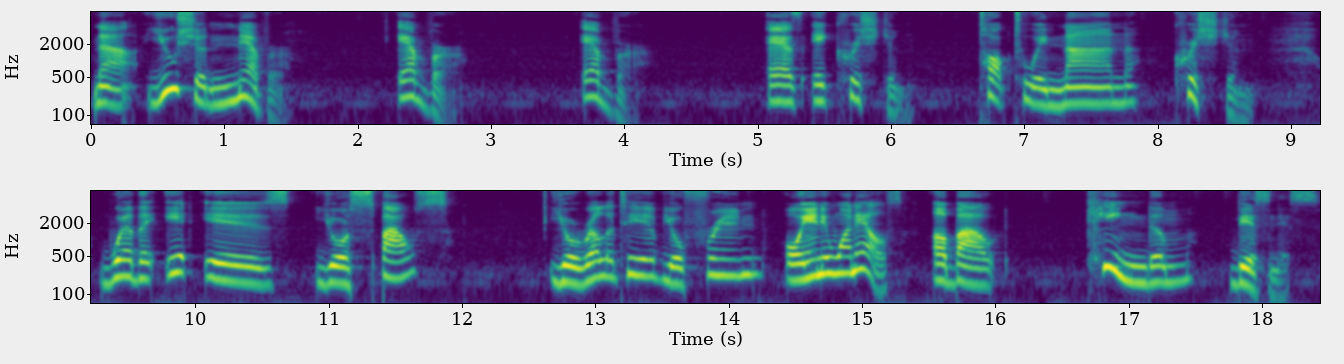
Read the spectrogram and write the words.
Now, you should never, ever, ever, as a Christian, talk to a non Christian, whether it is your spouse, your relative, your friend, or anyone else, about kingdom business.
